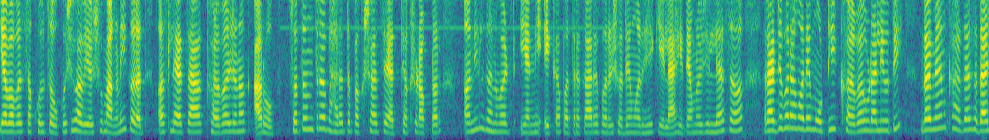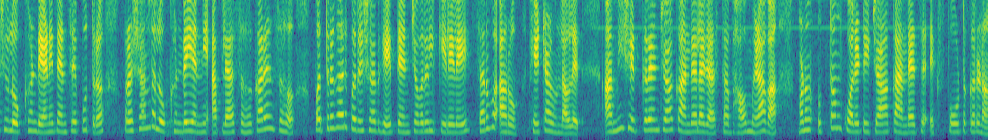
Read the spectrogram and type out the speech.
याबाबत सखोल चौकशी व्हावी अशी मागणी करत असल्याचा खळबळजनक आरोप स्वतंत्र भारत पक्षाचे अध्यक्ष डॉक्टर अनिल घनवट यांनी एका पत्रकार परिषदेमध्ये केला आहे. त्यामुळे जिल्ह्यासह राज्यभरामध्ये मोठी खळबळ उडाली होती. दरम्यान खासदार सदाशिव लोखंडे आणि त्यांचे पुत्र प्रशांत लोखंडे यांनी आपल्या सहकाऱ्यांसह पत्रकार परिषद घेत त्यांच्यावरील केलेले सर्व आरोप फेटाळून लावलेत. आम्ही शेतकऱ्यांच्या कांद्याला जास्त भाव मिळावा म्हणून उत्तम क्वालिटीच्या कांद्याचे एक्सपोर्ट करणं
